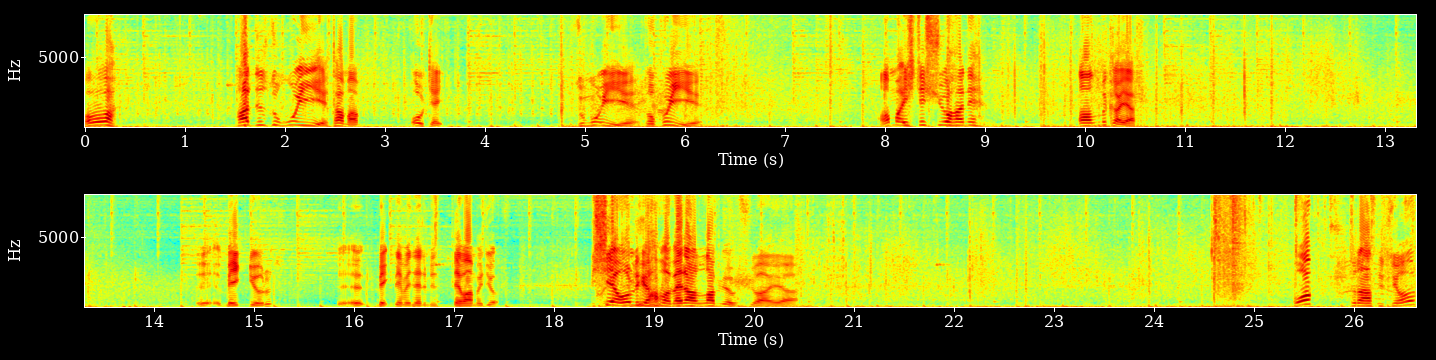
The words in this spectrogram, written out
Baba bak. Hadi zoom'u iyi. Tamam. Okey. Zoom'u iyi. Topu iyi. Ama işte şu hani anlık ayar. Ee, bekliyoruz. Ee, beklemelerimiz devam ediyor. Bir şey oluyor ama ben anlamıyorum şu an ya. Hop transmisyon.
